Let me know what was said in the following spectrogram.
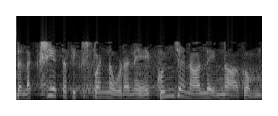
இந்த லட்சியத்தை பிக்ஸ் பண்ண உடனே கொஞ்ச நாள்ல என்ன ஆகும்?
